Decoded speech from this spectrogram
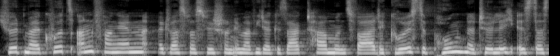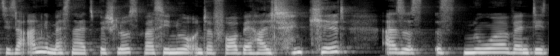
Ich würde mal kurz anfangen mit was, was wir schon immer wieder gesagt haben. Und zwar der größte Punkt natürlich ist, dass dieser Angemessenheitsbeschluss quasi nur unter Vorbehalt gilt. Also es ist nur, wenn die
